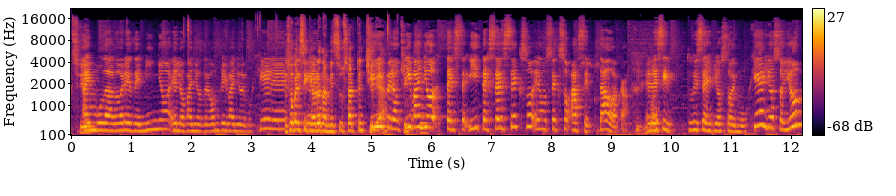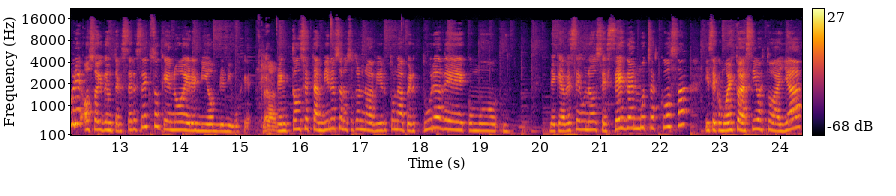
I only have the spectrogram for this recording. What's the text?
Sí. hay mudadores de niños en los baños de hombres y baños de mujeres. Eso parece que Eh, ahora también se usa harto en Chile. Sí, ¿eh? pero aquí Sí, baño tercer, y tercer sexo es un sexo aceptado acá. sí. Es decir, tú dices yo soy mujer, yo soy hombre o soy de un tercer sexo que no eres ni hombre ni mujer. Claro. Entonces también eso a nosotros nos ha abierto una apertura de como de que a veces uno se sesga en muchas cosas y dice como esto es así o esto allá.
